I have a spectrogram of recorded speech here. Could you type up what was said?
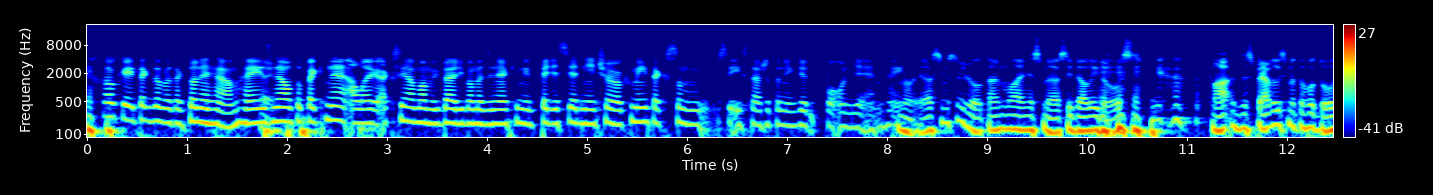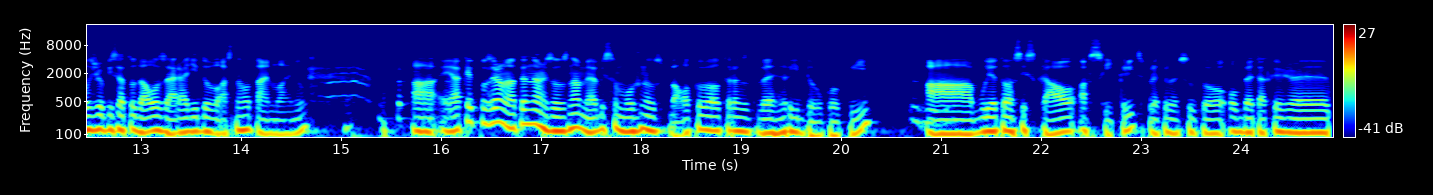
OK, tak dobre, tak to nechám. Hej, znelo to pekne, ale ak si ja mám vybrať iba medzi nejakými 50 niečo rokmi, tak som si istá, že to niekde po ondejem. Hej. No ja si myslím, že o timeline sme asi dali dosť. Ma, spravili sme toho dosť, že by sa to dalo zaradiť do vlastného timelineu. A ja keď pozerám na ten náš zoznam, ja by som možno zbalkoval teraz dve hry dokopy. Uh-huh. A bude to asi Skull a Secrets, pretože sú to obe také, že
